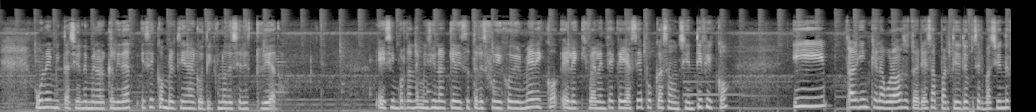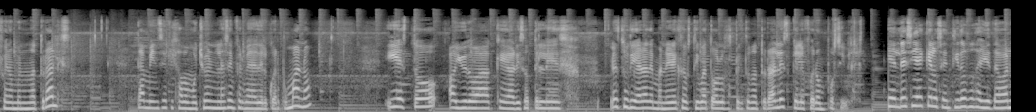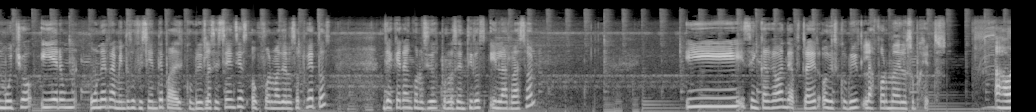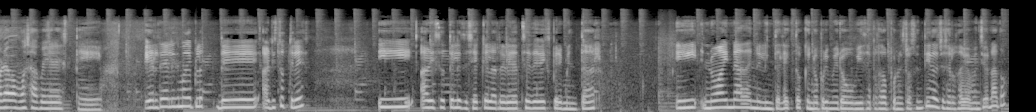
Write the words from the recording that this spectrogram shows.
una imitación de menor calidad y se convertía en algo digno de ser estudiado. Es importante mencionar que Aristóteles fue hijo de un médico, el equivalente a aquellas épocas a un científico, y alguien que elaboraba sus teorías a partir de observación de fenómenos naturales. También se fijaba mucho en las enfermedades del cuerpo humano y esto ayudó a que Aristóteles estudiara de manera exhaustiva todos los aspectos naturales que le fueron posibles. Él decía que los sentidos nos ayudaban mucho y era una herramienta suficiente para descubrir las esencias o formas de los objetos, ya que eran conocidos por los sentidos y la razón y se encargaban de abstraer o descubrir la forma de los objetos. Ahora vamos a ver este el realismo de, de Aristóteles y Aristóteles decía que la realidad se debe experimentar y no hay nada en el intelecto que no primero hubiese pasado por nuestros sentidos, ya se los había mencionado.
